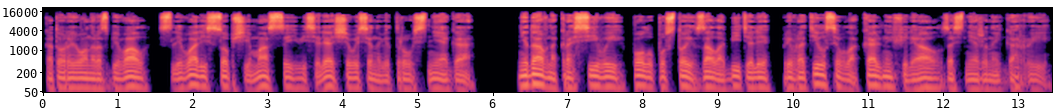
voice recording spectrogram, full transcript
которые он разбивал, сливались с общей массой веселящегося на ветру снега. Недавно красивый, полупустой зал обители превратился в локальный филиал заснеженной горы.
